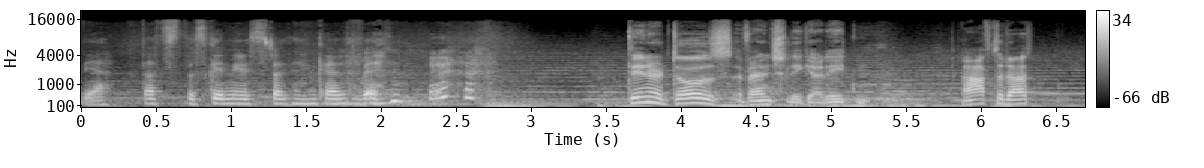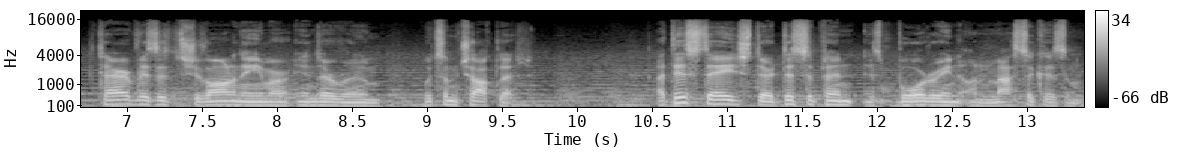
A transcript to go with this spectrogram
Yeah, that's the skinniest I think I've been. Dinner does eventually get eaten. After that, Clare visits Siobhan and Emer in their room with some chocolate. At this stage, their discipline is bordering on masochism.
